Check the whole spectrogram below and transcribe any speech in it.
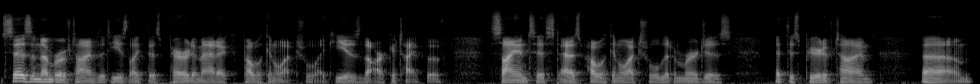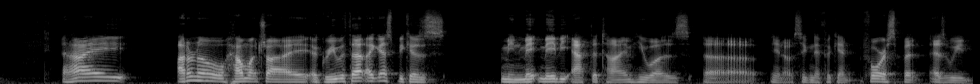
says a number of times that he's like this paradigmatic public intellectual, like he is the archetype of scientist as public intellectual that emerges at this period of time. Um, and I, I don't know how much I agree with that. I guess because I mean, may, maybe at the time he was, uh, you know, a significant force, but as we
